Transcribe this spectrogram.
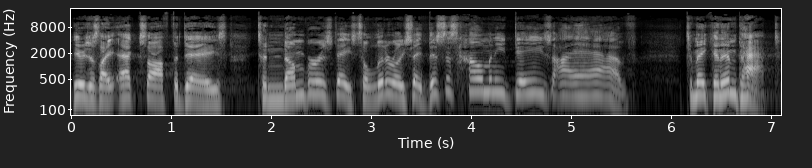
he would just like X off the days to number his days, to literally say, This is how many days I have to make an impact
